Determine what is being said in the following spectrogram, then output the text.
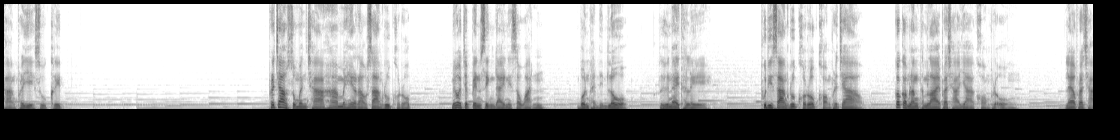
ทางพระเยซูคริสต์พระเจ้าทรงบัญชาห้ามไม่ให้เราสร้างรูปเคารพ ไม่ว่าจะเป็นสิ่งใดในสวรรค์ บนแผ่นดินโลก หรือในทะเล ผู้ที่สร้างรูปเคารพของพระเจ้า ก็กำลังทำลายพระฉายาของพระองค์ แล้วพระฉา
